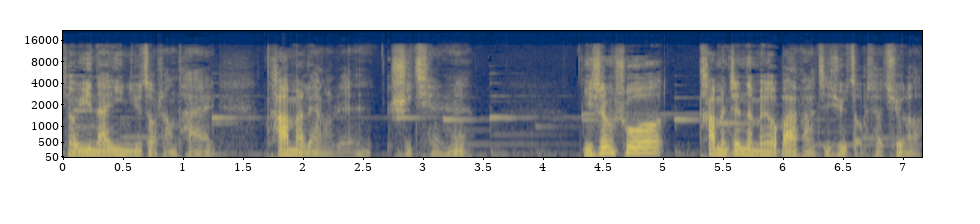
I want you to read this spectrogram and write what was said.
有一男一女走上台，他们两人是前任。女生说他们真的没有办法继续走下去了。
